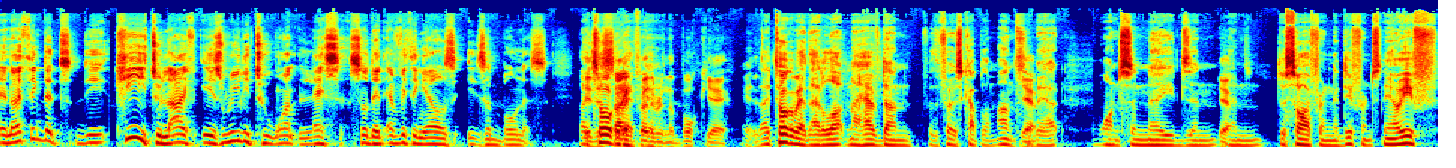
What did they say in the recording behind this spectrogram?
And I think that the key to life is really to want less so that everything else is a bonus. They There's talk about further that. in the book, yeah. Yeah, they talk about that a lot, and they have done for the first couple of months Yeah. about wants and needs and, Yeah. and deciphering the difference. Now, if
